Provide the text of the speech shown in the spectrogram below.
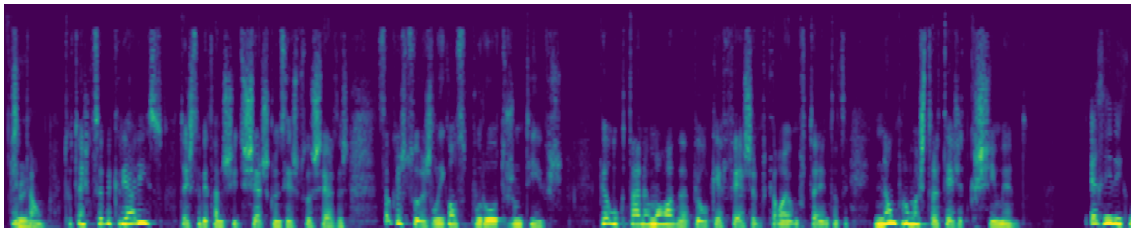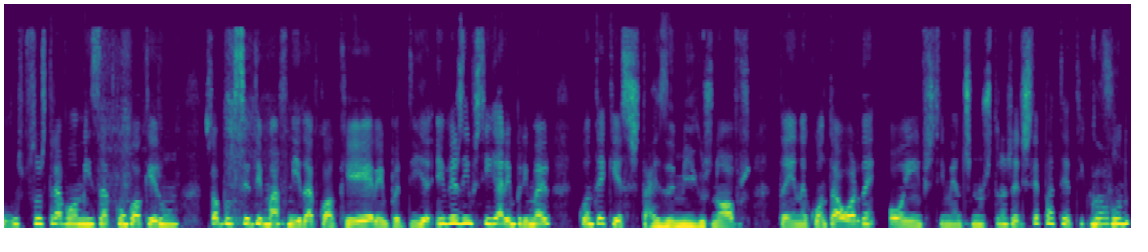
Sim. Então, tu tens que saber criar isso. Tens que saber estar nos sítios certos, conhecer as pessoas certas. Só que as pessoas ligam-se por outros motivos. Pelo que está na moda, pelo que é fashion, porque ela é importante. Não, sei. não por uma estratégia de crescimento. É ridículo. As pessoas travam amizade com qualquer um só porque sentem uma afinidade qualquer, empatia, em vez de investigarem primeiro quanto é que esses tais amigos novos têm na conta à ordem ou em investimentos no estrangeiro. Isto é patético. No fundo,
